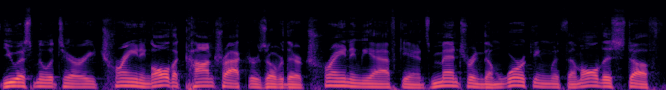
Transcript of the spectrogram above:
U.S. military training, all the contractors over there training the Afghans, mentoring them, working with them, all this stuff,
